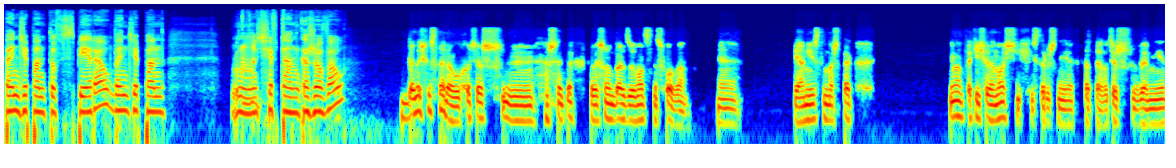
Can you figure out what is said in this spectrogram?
Będzie pan to wspierał? Będzie pan się w to angażował? Będę się starał, chociaż tak, to są bardzo mocne słowa. Ja nie jestem aż tak, nie mam takiej świadomości historycznej jak tata, chociaż we mnie,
